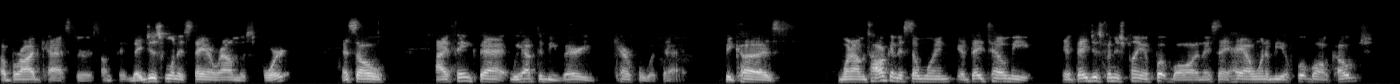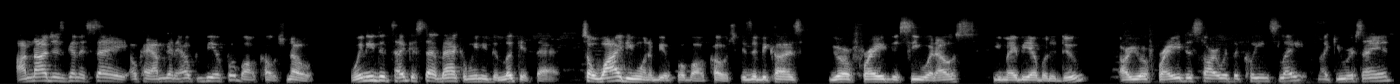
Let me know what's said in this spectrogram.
a broadcaster or something. They just want to stay around the sport. And so I think that we have to be very careful with that because when I'm talking to someone, if they tell me, if they just finish playing football and they say, Hey, I want to be a football coach, I'm not just going to say, okay, I'm going to help you be a football coach. No, we need to take a step back and we need to look at that. So, why do you want to be a football coach? Is it because you're afraid to see what else you may be able to do? Are you afraid to start with a clean slate, like you were saying?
